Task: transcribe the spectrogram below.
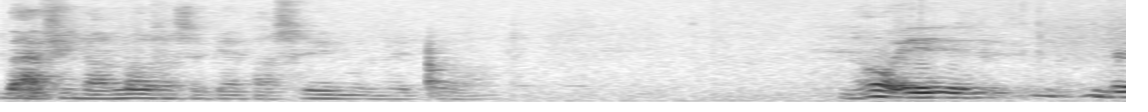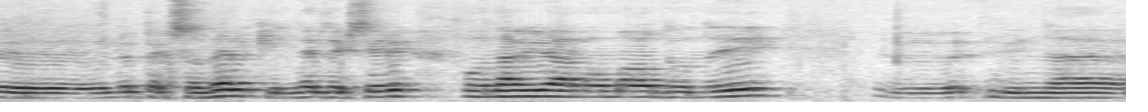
Ben finalement, ça s'est bien passé, pas. Non, et le, personnel qui venait de l'extérieur, on a eu à un moment donné euh, une, euh,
